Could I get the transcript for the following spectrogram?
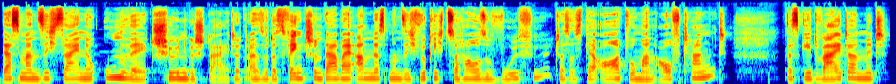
dass man sich seine Umwelt schön gestaltet. Also das fängt schon dabei an, dass man sich wirklich zu Hause wohlfühlt. Das ist der Ort, wo man auftankt. Das geht weiter mit,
